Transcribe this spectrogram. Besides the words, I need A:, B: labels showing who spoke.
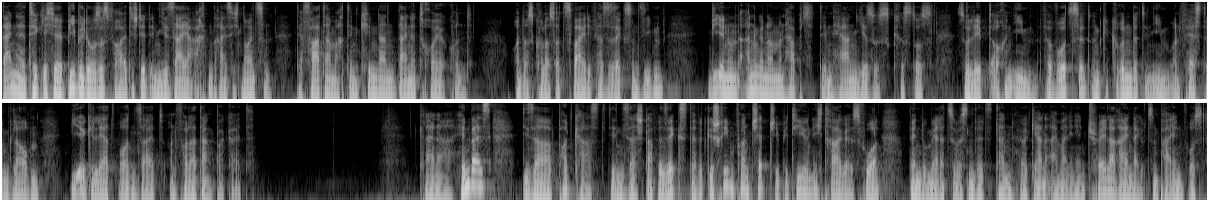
A: Deine tägliche Bibeldosis für heute steht in Jesaja 38,19. Der Vater macht den Kindern deine Treue kund. Und aus Kolosser 2, die Verse 6 und 7. Wie ihr nun angenommen habt, den Herrn Jesus Christus, so lebt auch in ihm, verwurzelt und gegründet in ihm und fest im Glauben, wie ihr gelehrt worden seid und voller Dankbarkeit. Kleiner Hinweis, dieser Podcast, in dieser Staffel 6, der wird geschrieben von ChatGPT und ich trage es vor. Wenn du mehr dazu wissen willst, dann hör gerne einmal in den Trailer rein, da gibt es ein paar Infos.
